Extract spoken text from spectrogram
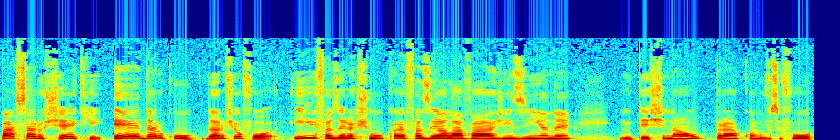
passar o cheque é dar o cu, dar o fiofó. E fazer a chuca é fazer a lavagenzinha né, intestinal para quando você for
